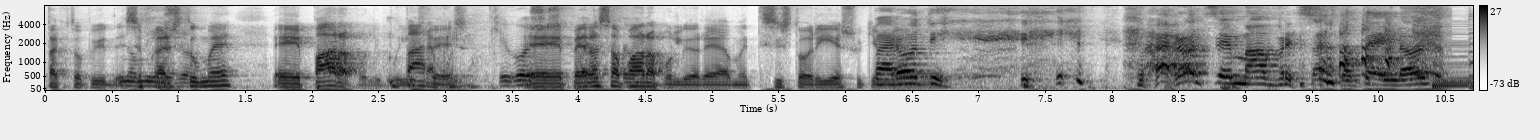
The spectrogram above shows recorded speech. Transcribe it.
Τακτοποιούνται. Σε Νομίζω. ευχαριστούμε ε, πάρα πολύ που Πάρα ήρθες. πολύ. Κι εγώ σας Ε, ευχαριστώ. πέρασα πάρα πολύ ωραία με τις ιστορίες σου και με- Παρότι. Παρότι σε μαύρισα στο τέλος.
